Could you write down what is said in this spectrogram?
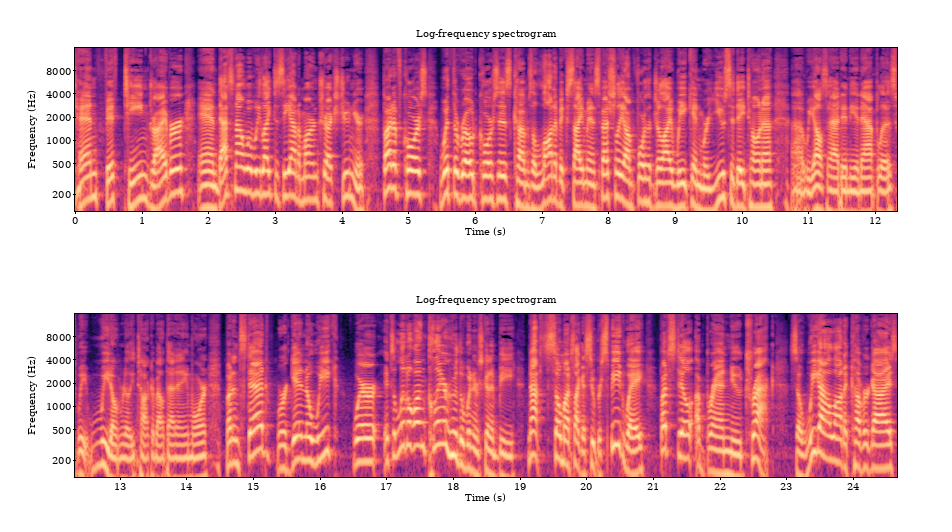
10, 15 driver, and that's not what we like to see out of Martin Truex Jr. But of course, with the road courses comes a lot of excitement, especially on 4th of July weekend. We're used to Daytona. Uh, we also had Indianapolis. We, we don't really talk about that anymore. But instead, we're getting a week where it's a little unclear who the winner's going to be. Not so much like a super speedway, but still a brand new track. So we got a lot to cover, guys.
